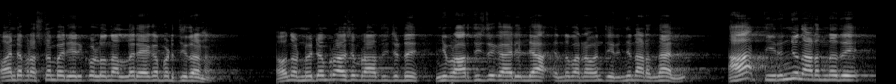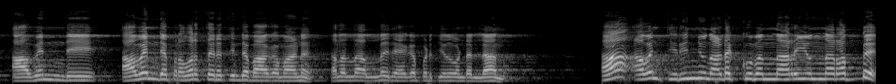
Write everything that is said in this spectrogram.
അവന്റെ പ്രശ്നം പരിഹരിക്കുള്ളൂ എന്ന് രേഖപ്പെടുത്തിയതാണ്. അവൻ തൊണ്ണൂറ്റൊമ്പത് പ്രാവശ്യം പ്രാർത്ഥിച്ചിട്ട് ഇനി പ്രാർത്ഥിച്ചിട്ട് കാര്യമില്ല എന്ന് പറഞ്ഞ് അവൻ തിരിഞ്ഞു നടന്നാൽ ആ തിരിഞ്ഞു നടന്നത് അവന്റെ അവന്റെ പ്രവർത്തനത്തിന്റെ ഭാഗമാണ്. അതല്ല അല്ല രേഖപ്പെടുത്തിയത് കൊണ്ടല്ല ആ അവൻ തിരിഞ്ഞു നടക്കുമെന്നറിയുന്ന റബ്ബ്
